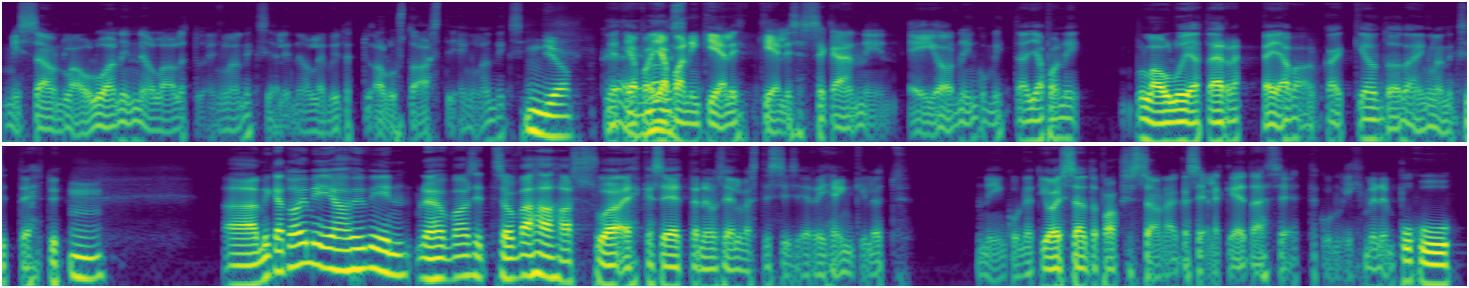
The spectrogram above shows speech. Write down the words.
missä on laulua, niin ne on laulettu englanniksi, eli ne on levytetty alusta asti englanniksi. Mm, joo. Okay, Okei, Japa, nice. japanin kieli, kielisessäkään niin ei ole niin kuin mitään japani lauluja tai räppejä, vaan kaikki on tuota englanniksi tehty. Mm. Ää, mikä toimii ihan hyvin, ne on vaan sitten se on vähän hassua ehkä se, että ne on selvästi siis eri henkilöt. Niin kun, että joissain tapauksissa on aika selkeää se, että kun ihminen puhuu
